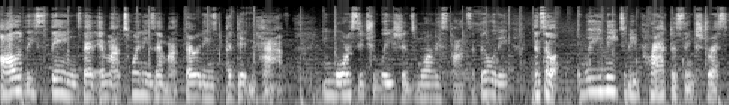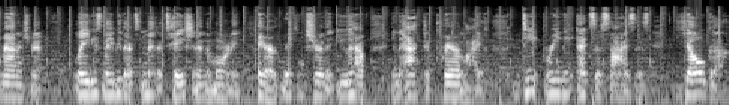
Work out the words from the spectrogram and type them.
All of these things that in my 20s and my 30s I didn't have. More situations, more responsibility. And so we need to be practicing stress management. Ladies, maybe that's meditation in the morning, prayer, making sure that you have an active prayer life, deep breathing exercises, yoga,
